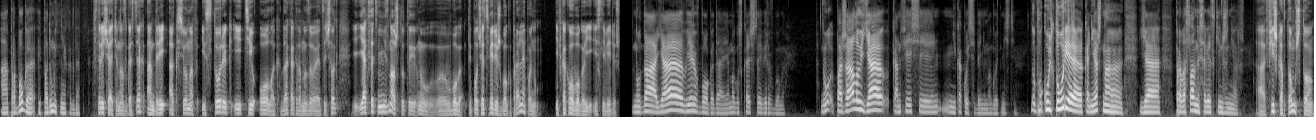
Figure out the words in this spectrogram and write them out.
а про Бога и подумать некогда. Встречайте у нас в гостях Андрей Аксенов, историк и теолог, да, как это называется, человек. Я, кстати, не знал, что ты, ну, в Бога. Ты, получается, веришь в Бога, правильно я понял? И в какого Бога, если веришь? Ну да, я верю в Бога, да. Я могу сказать, что я верю в Бога. Ну, пожалуй, я конфессии никакой себя не могу отнести. Ну, по культуре, конечно, я православный советский инженер. А фишка в том, что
